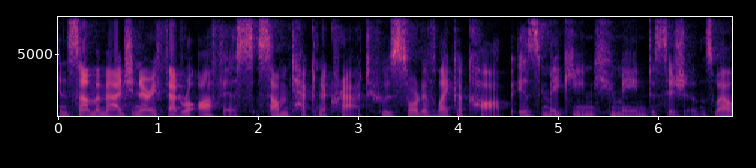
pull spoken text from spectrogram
in some imaginary federal office some technocrat who's sort of like a cop is making humane decisions well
